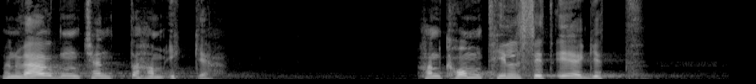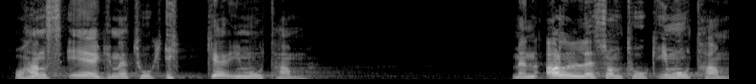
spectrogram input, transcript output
Men verden kjente ham ikke. Han kom til sitt eget, og hans egne tok ikke imot ham. Men alle som tok imot ham,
